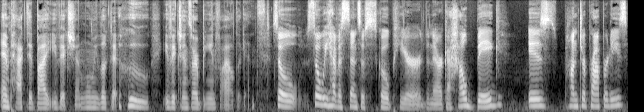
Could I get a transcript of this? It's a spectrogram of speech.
impacted by eviction when we looked at who evictions are being filed against. So, so we have a sense of scope here, Denerica. How big is Hunter Properties,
